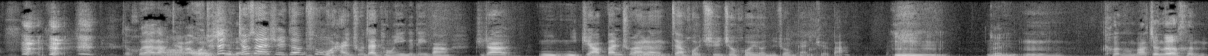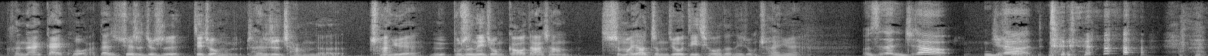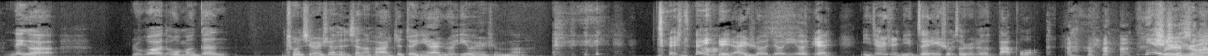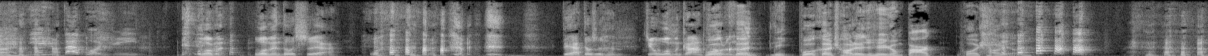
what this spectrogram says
就回到老家吧。哦我觉得你就算是跟父母还住在同一个地方，只要你你只要搬出来了、嗯再回去，就会有那种感觉吧。嗯，对嗯嗯，可能吧，真的很很难概括啊。但是确实就是这种很日常的穿越，嗯，不是那种高大上什么要拯救地球的那种穿越。我知道，你知道，你知道，那个，如果我们跟重启人生很像的话，这对你来说意味着什么吗？这对你来说就意味着你就是你嘴里所说的八婆，你也是，为什么？你也是八婆之一。我们我们都是啊，我 对啊，都是很就我们刚刚讨播论客领播客潮流就是一种八婆潮流。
